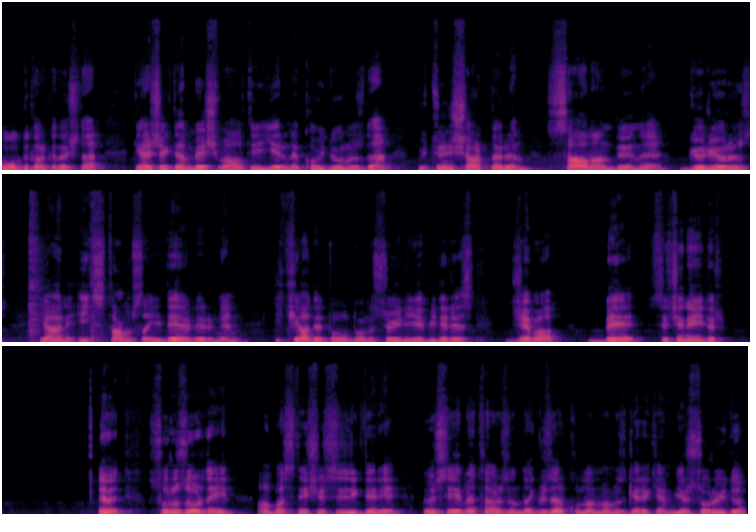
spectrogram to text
olduk arkadaşlar. Gerçekten 5 ve 6'yı yerine koyduğunuzda bütün şartların sağlandığını görüyoruz. Yani x tam sayı değerlerinin 2 adet olduğunu söyleyebiliriz. Cevap B seçeneğidir. Evet, soru zor değil ama basit eşitsizlikleri ÖSYM tarzında güzel kullanmamız gereken bir soruydu.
